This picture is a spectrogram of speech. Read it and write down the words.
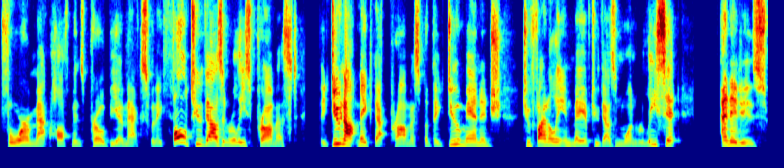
for Matt Hoffman's Pro BMX with a fall 2000 release promised. They do not make that promise, but they do manage to finally, in May of 2001, release it. And it is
